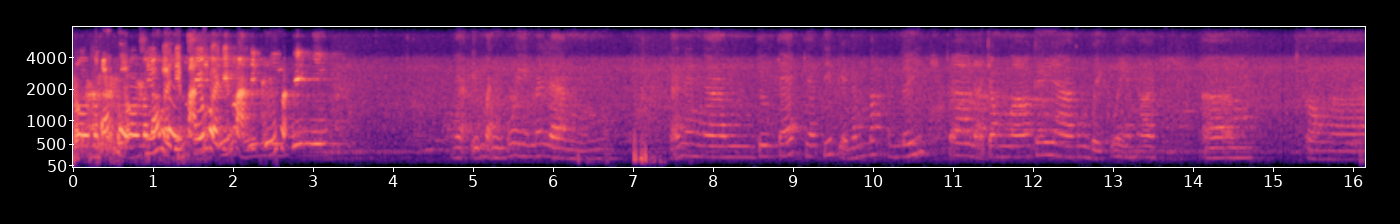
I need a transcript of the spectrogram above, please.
rồi mình nói về một xíu về điểm mạnh xíu về điểm mạnh điểm điểm yếu nhiên dạ điểm mạnh của em là khả năng ờ, tương tác giao tiếp và nắm bắt tâm lý đó là trong ờ, cái ờ, công việc của em thôi Ờ, còn ờ,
